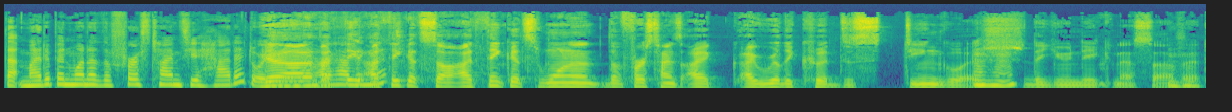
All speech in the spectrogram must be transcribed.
that might have been one of the first times you had it, or you Yeah, I think I think it's so. I think it's one of the first times I I really could distinguish Mm-hmm. the uniqueness of it.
